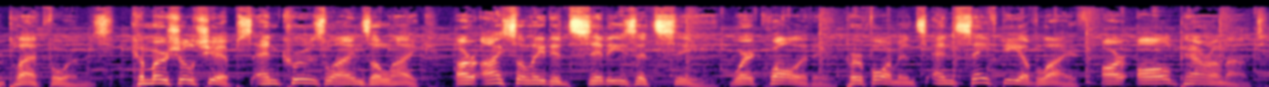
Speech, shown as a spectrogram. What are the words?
platforms, commercial ships, and cruise lines alike are isolated cities at sea where quality, performance, and safety of life are all paramount.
